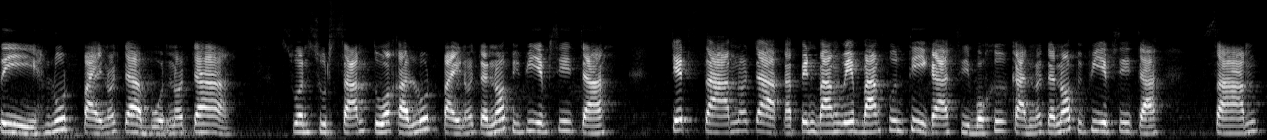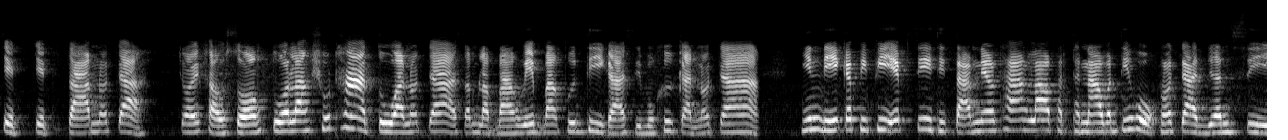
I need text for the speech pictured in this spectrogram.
สี่รูดไปเนาะจ้าบนเนาะจ้าส่วนสุดสามตัวกับรูดไปเนาะจ้าเนาะพีพีเอฟซีจ้าเจ็ดสามเนาะจ้ากับเป็นบางเว็บบางพื้นที่กับสี่บ่คือกันเนาะจ้าเนาะพีพีเอฟซีจ้าสามเจ็ดเจ็ดสามเนาะจ้าจอยเข่าสองตัวล่างชุดห้าตัวเนาะจ้าสำหรับบางเว็บบางพื้นที่กาสิบคือกันเนาะจ้า ยินดีกับพี่พีเอฟซีติดตามแนวทางเล่าพัฒนาวันที่หกเนาะจ้าเดือนสี่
